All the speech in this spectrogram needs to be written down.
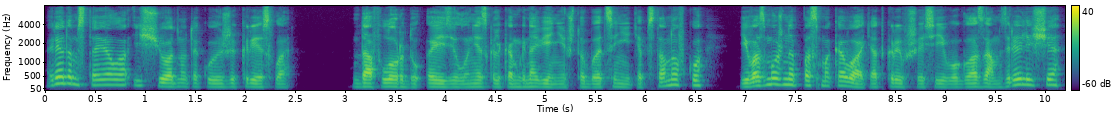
Рядом стояло еще одно такое же кресло. Дав лорду Эйзелу несколько мгновений, чтобы оценить обстановку и, возможно, посмаковать открывшееся его глазам зрелище,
